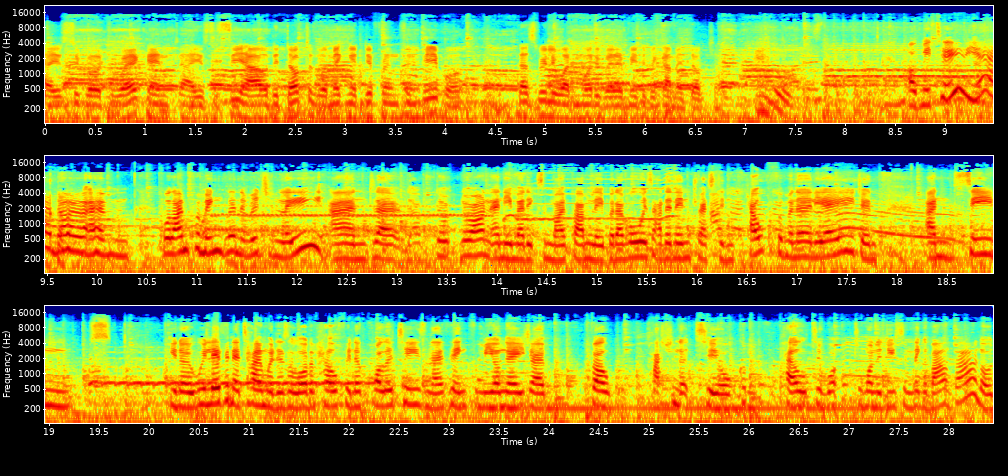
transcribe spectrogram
I used to go to work, and I used to see how the doctors were making a difference in people. That's really what motivated me to become a doctor. Oh, me too. Yeah, no. Um, well, I'm from England originally, and uh, there, there aren't any medics in my family, but I've always had an interest in health from an early age, and and seeing, you know, we live in a time where there's a lot of health inequalities, and I think from a young age I felt passionate to or compelled to want to want to do something about that or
